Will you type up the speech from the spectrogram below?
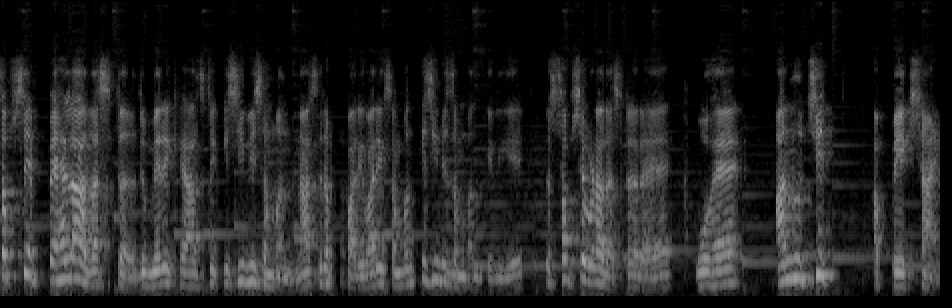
सबसे पहला रस्टर, जो मेरे ख्याल से किसी भी संबंध, ना सिर्फ़ पारिवारिक संबंध, किसी भी संबंध के लिए तो सबसे बड़ा रस्टर है, वो है अनुचित अपेक्षाएँ।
